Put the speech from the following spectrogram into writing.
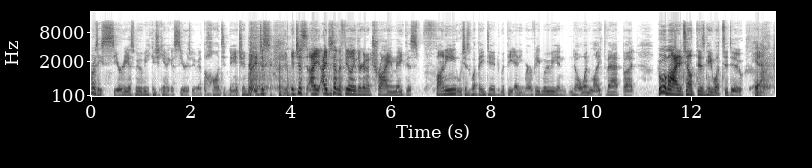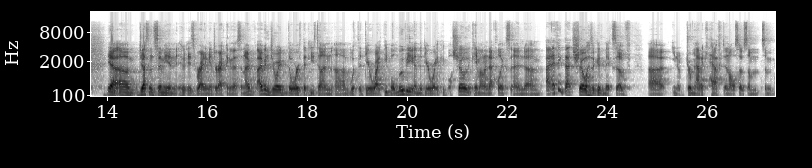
I don't want to say serious movie because you can't make a serious movie about the haunted mansion, but it just, it just, I, I just have a feeling they're going to try and make this funny, which is what they did with the Eddie Murphy movie, and no one liked that. But who am I to tell Disney what to do? Yeah, yeah. Um, Justin Simien is writing and directing this, and I've I've enjoyed the work that he's done um, with the Dear White People movie and the Dear White People show that came out on Netflix, and um, I, I think that show has a good mix of uh, you know dramatic heft and also some some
